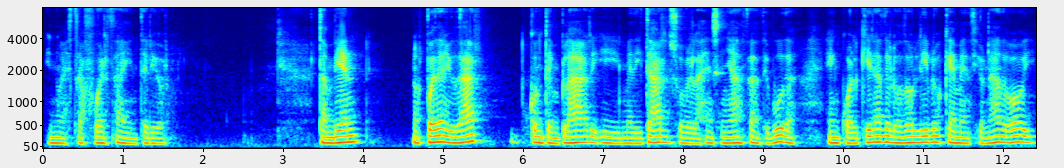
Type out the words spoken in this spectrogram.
y nuestra fuerza interior. También nos puede ayudar contemplar y meditar sobre las enseñanzas de Buda en cualquiera de los dos libros que he mencionado hoy,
